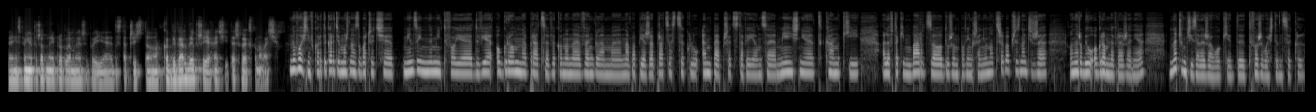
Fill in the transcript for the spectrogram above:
nie spełniło to żadnej problemy, żeby je dostarczyć do Kordygardy, przyjechać i też wyeksponować. No właśnie, w Kordygardzie można zobaczyć e, między innymi twoje dwie ogromne prace wykonane węglem e, na papierze, prace z cyklu MP przedstawiające mięśnie, tkanki, ale w takim bardzo dużym powiększeniu. No trzeba przyznać, że one robią ogromne wrażenie. Na czym ci zależało, kiedy tworzyłeś ten cykl?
